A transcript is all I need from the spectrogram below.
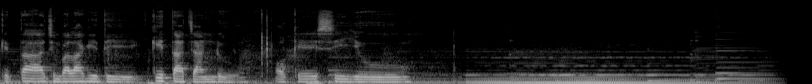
Kita jumpa lagi di kita candu. Oke, see you.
